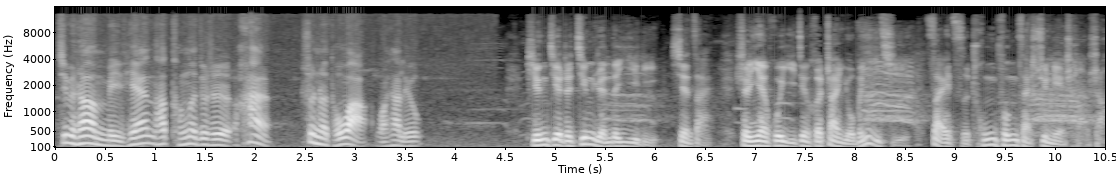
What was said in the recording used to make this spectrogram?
基本上每天他疼的就是汗顺着头发往下流。凭借着惊人的毅力，现在沈彦辉已经和战友们一起再次冲锋在训练场上。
